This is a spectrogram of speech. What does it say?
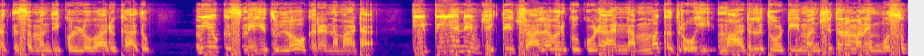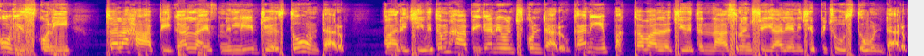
రక్త సంబంధికుల్లో వారు కాదు. మీ యొక్క స్నేహితుల్లో ఒకరన్నమాట. ఈ పి అనే వ్యక్తి చాలా వరకు కూడా నమ్మక ద్రోహి మాటలతోటి మంచితనం అనే ముసుగు వేసుకొని చాలా హ్యాపీగా లైఫ్ని లీడ్ చేస్తూ ఉంటారు. వారి జీవితం హ్యాపీగానే ఉంచుకుంటారు. కానీ పక్క వాళ్ళ జీవితం నాశనం చేయాలి అని చెప్పి చూస్తూ ఉంటారు.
